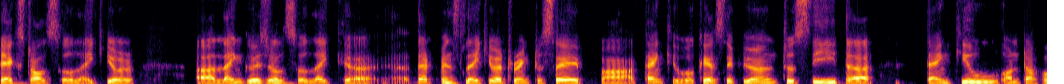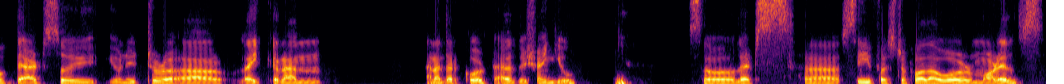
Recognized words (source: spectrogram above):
text also, like your uh, language also, like that means like you are trying to say thank you. Okay, so if you want to see the thank you on top of that so you, you need to uh, like run another code i'll be showing you. So let's uh, see first of all our models.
